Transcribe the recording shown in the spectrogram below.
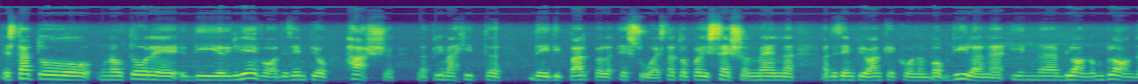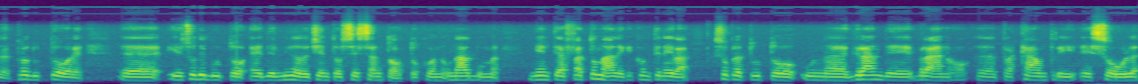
È stato un autore di rilievo, ad esempio Hush, la prima hit dei Deep Purple è sua, è stato poi session man ad esempio anche con Bob Dylan in Blonde on Blonde, produttore. Eh, il suo debutto è del 1968 con un album niente affatto male che conteneva soprattutto un eh, grande brano eh, tra country e soul,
